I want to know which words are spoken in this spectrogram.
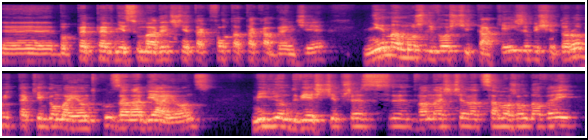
e, bo pe- pewnie sumarycznie ta kwota taka będzie nie ma możliwości takiej, żeby się dorobić takiego majątku, zarabiając milion dwieście przez y, 12 lat samorządowej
